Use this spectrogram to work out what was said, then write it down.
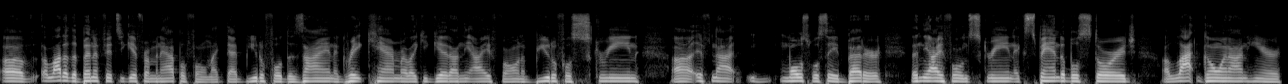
of a lot of the benefits you get from an Apple phone, like that beautiful design, a great camera like you get on the iPhone, a beautiful screen, uh, if not most will say better than the iPhone screen, expandable storage, a lot going on here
